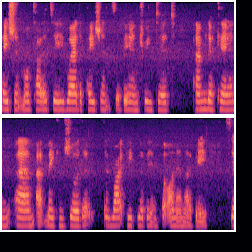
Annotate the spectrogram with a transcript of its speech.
patient mortality, where the patients are being treated, um, looking um, at making sure that the right people are being put on NIV. So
